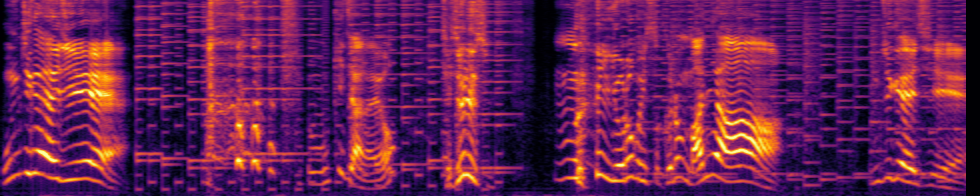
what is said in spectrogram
움직여야지! 웃기지 않아요? 제자리에 수, 음, 이러고 있어. 그럼 맞냐? 움직여야지.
